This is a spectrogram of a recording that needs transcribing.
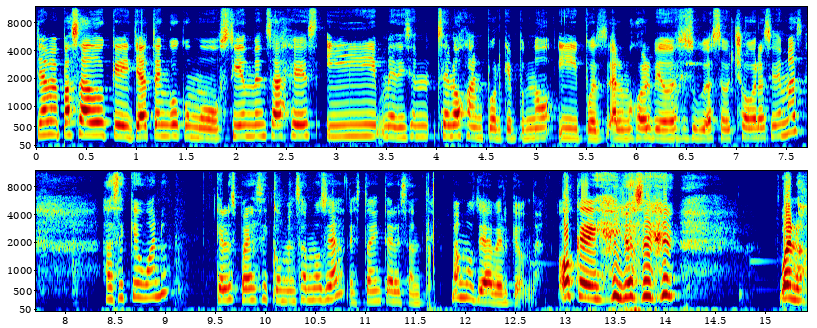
ya me ha pasado que ya tengo como 100 mensajes y me dicen, se enojan porque pues no, y pues a lo mejor el video se subió hace 8 horas y demás. Así que bueno, ¿qué les parece si comenzamos ya? Está interesante. Vamos ya a ver qué onda. Ok, yo sé bueno,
